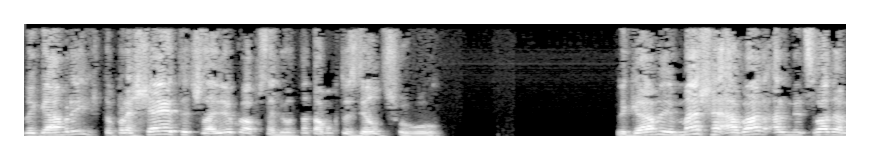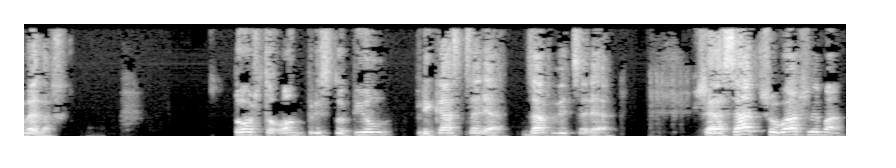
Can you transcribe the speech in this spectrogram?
Легамри, что прощает человеку абсолютно, тому, кто сделал шуву. Легамри Маша Авар аль Мицвада Мелах. То, что он приступил, приказ царя, заповедь царя. Шасад Шува Шлема.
